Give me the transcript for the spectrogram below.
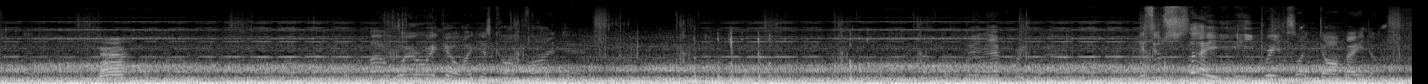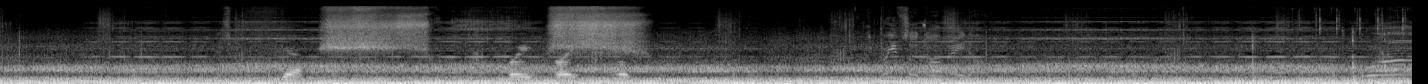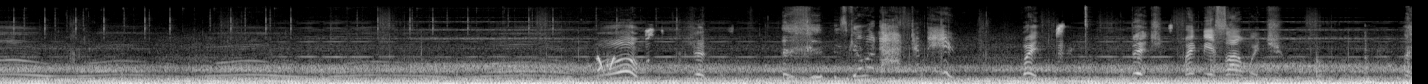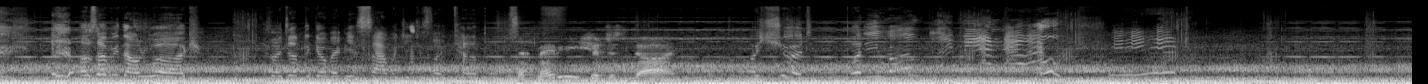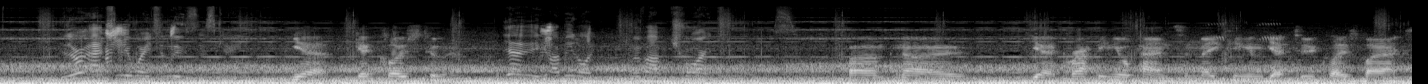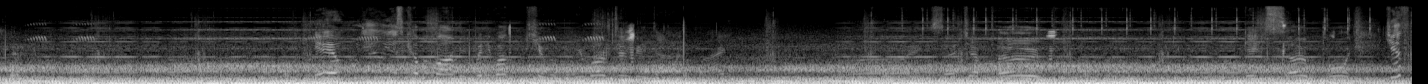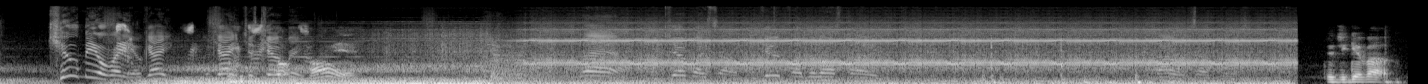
Yeah, get close to him. Yeah, I mean like without trying. Um, no. Yeah, crapping your pants and making him get too close by accident. You, you just come me, but he won't kill me. He won't take me down, right? Oh, he's such a poop. I'm so bored. Just kill me already, okay? Okay, just kill me. tired. There, I killed myself. I killed by the last page. That was obvious. Did you give up?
